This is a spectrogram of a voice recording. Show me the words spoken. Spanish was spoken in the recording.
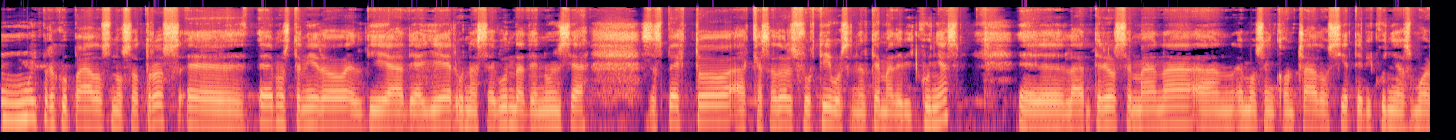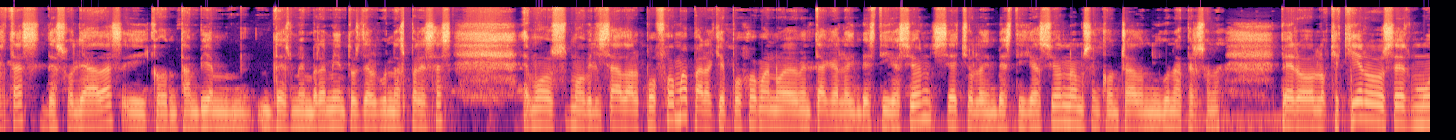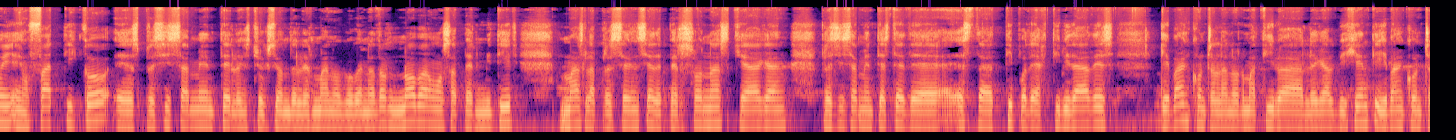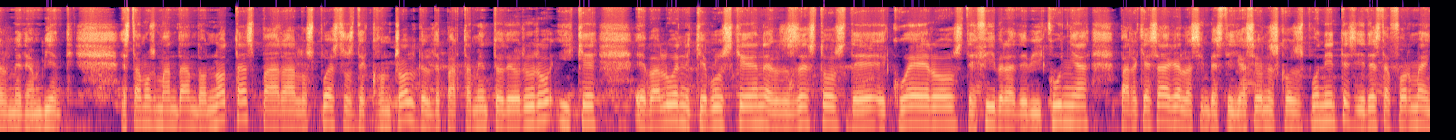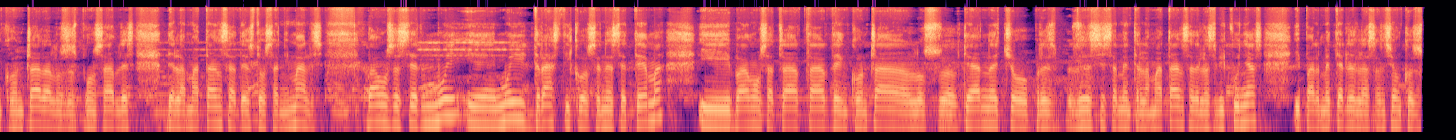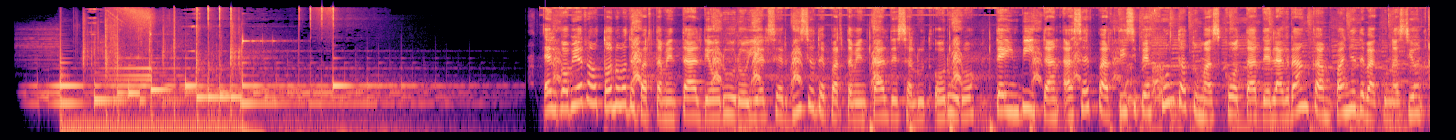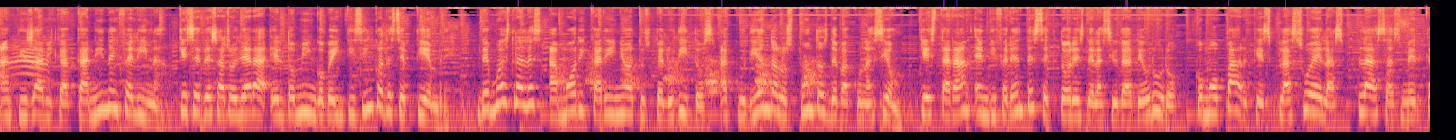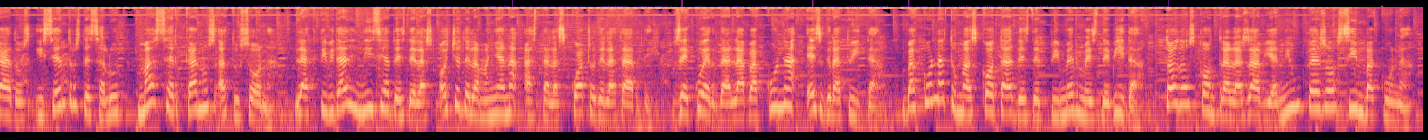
Muy preocupados nosotros. Eh, hemos tenido el día de ayer una segunda denuncia respecto a cazadores furtivos en el tema de vicuñas. Eh, la anterior semana hemos encontrado siete vicuñas muertas, desolladas y con también desmembramientos de algunas presas. Hemos movilizado al POFOMA para que POFOMA nuevamente haga la investigación. Se ha hecho la investigación, no hemos encontrado ninguna persona. Pero lo que quiero ser muy enfático es precisamente la instrucción del hermano gobernador. No vamos a permitir más la presencia de personas que hagan precisamente este, de, este tipo de actividades que van contra la normativa legal vigente y van contra el medio ambiente. Estamos mandando notas para los puestos de control del departamento de Oruro y que evalúen y que busquen los restos de cueros, de fibra de vicuña, para que se hagan las investigaciones correspondientes y de esta forma encontrar a los responsables de la matanza de estos animales. Vamos a ser muy, eh, muy drásticos en ese tema y vamos a tratar de encontrar a los que han hecho precisamente la matanza de las vicuñas y para meterles la sanción correspondiente. El Gobierno Autónomo Departamental de Oruro y el Servicio Departamental de Salud Oruro te invitan a ser partícipe junto a tu mascota de la gran campaña de vacunación antirrábica canina y felina, que se desarrollará el domingo 25 de septiembre. Demuéstrales amor y cariño a tus peluditos acudiendo a los puntos de vacunación, que estarán en diferentes sectores de la ciudad de Oruro, como parques, plazuelas, plazas, mercados y centros de salud más cercanos a tu zona. La actividad inicia desde las 8 de la mañana hasta las 4 de la tarde. Recuerda, la vacuna es gratuita. Vacuna tu mascota desde el primer mes de vida. Todos contra la rabia, ni un perro sin vacuna.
